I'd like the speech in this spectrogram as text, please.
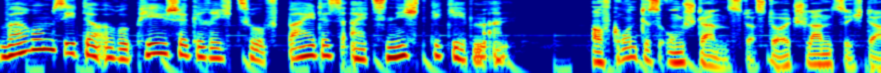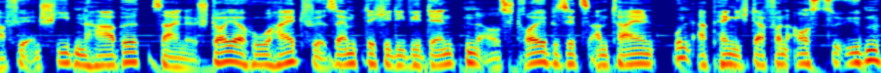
Warum sieht der Europäische Gerichtshof beides als nicht gegeben an? Aufgrund des Umstands, dass Deutschland sich dafür entschieden habe, seine Steuerhoheit für sämtliche Dividenden aus Streubesitzanteilen unabhängig davon auszuüben,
